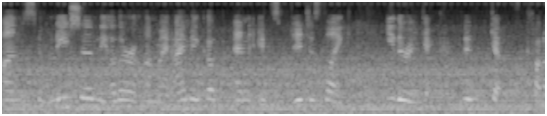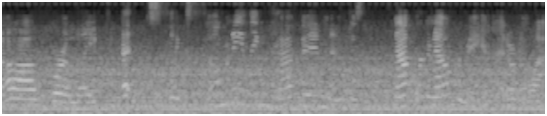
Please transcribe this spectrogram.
on discrimination, the other on my eye makeup, and it's it just like either it, get, it gets cut off or like it's like so many things happen and just it's not working out for me. I don't know why.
